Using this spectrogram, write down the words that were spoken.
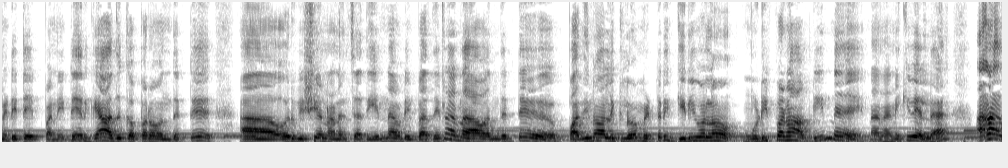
மெடிடேட் பண்ணிகிட்டே இருக்கேன். அதுக்கப்புறம் வந்துட்டு ஒரு விஷயம் நடந்துச்சு அது என்ன அப்படின்னு பார்த்தீங்கன்னா நான் வந்துட்டு பதினாலு கிலோமீட்டர் கிரிவலம் முடிப்பேனா அப்படின்னு நான் நினைக்கவே இல்லை. ஆனால்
